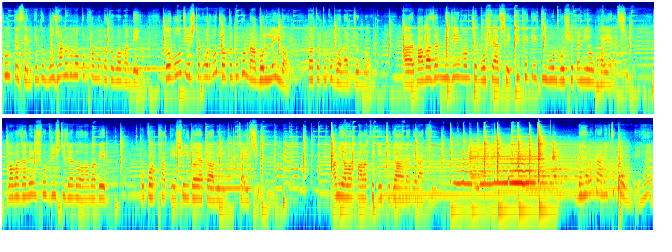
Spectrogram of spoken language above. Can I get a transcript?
শুনতেছেন, কিন্তু বোঝানোর মতো ক্ষমতা তো বাবা নেই। তবুও চেষ্টা করব যতটুকু না বললেই নয়, ততটুকু বলার জন্য। আর বাবাজান নিজেই মঞ্চে বসে আছে, কি থেকে কি বলব সেটা নিয়েও ভয়ে আছি। বাবাজানের সুদৃষ্টি যেন আমাদের উপর থাকে, সেই দয়াটা আমি চাইছি। আমি আমার পালা থেকে একটি গান আগে রাখি। বেহালাটা আর একটু কমবে হ্যাঁ?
